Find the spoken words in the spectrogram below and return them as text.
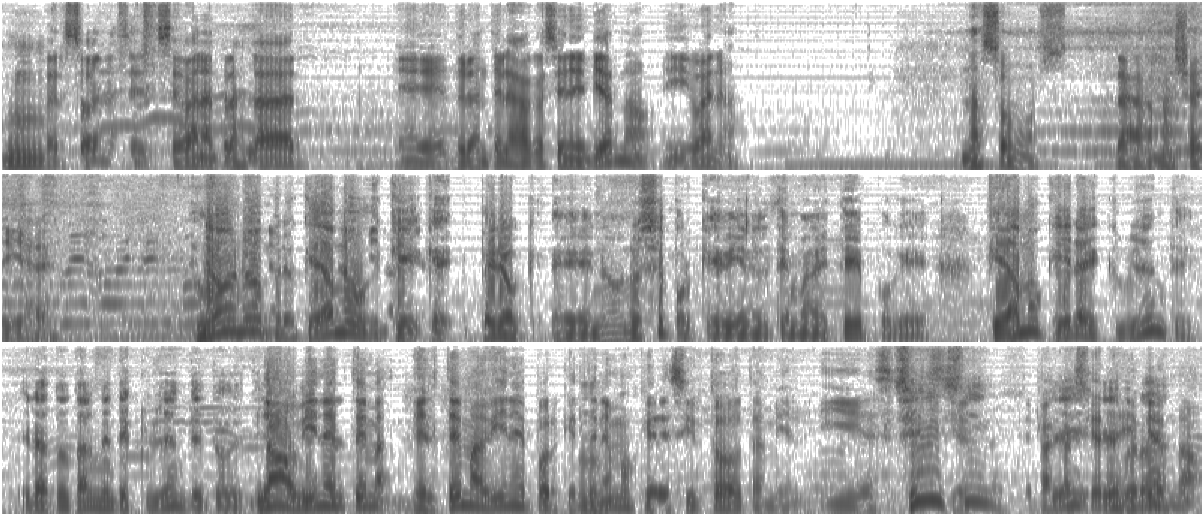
Mm, personas se, se van a trasladar eh, durante las vacaciones de invierno. Y bueno, no somos la mayoría. ¿eh? No, no, pero quedamos que, que- pero eh, no, no sé por qué viene el tema este, porque quedamos que era excluyente, era totalmente excluyente todo esto. No, viene el tema. El tema viene porque Mm. tenemos que decir todo también. Y es Sí, sí, Vacaciones es de invierno.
